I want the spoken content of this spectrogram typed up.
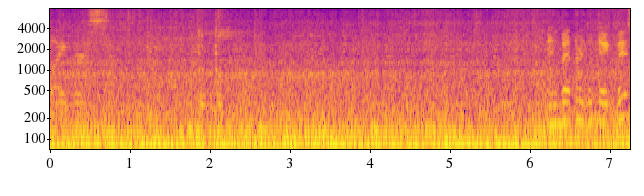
bikers. And better to take this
